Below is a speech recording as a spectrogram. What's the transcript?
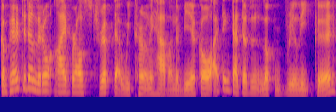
Compared to the little eyebrow strip that we currently have on the vehicle, I think that doesn't look really good.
